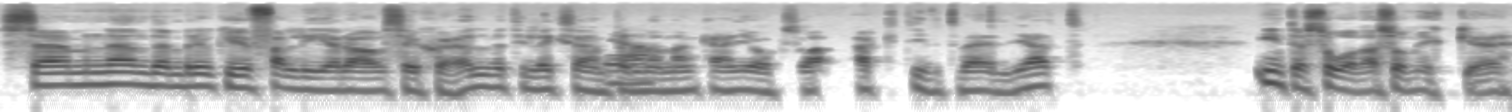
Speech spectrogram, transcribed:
Sömnen den brukar ju fallera av sig själv till exempel, ja. men man kan ju också aktivt välja att inte sova så mycket.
